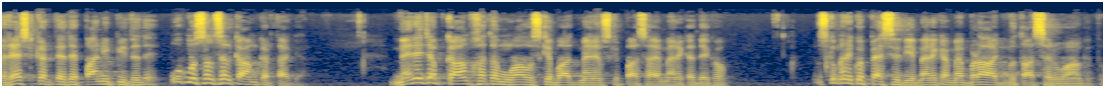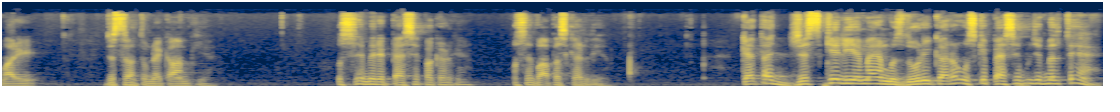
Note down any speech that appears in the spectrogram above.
रेस्ट करते थे, पानी पीते थे। वो मुसलसल काम करता गया। मैंने जब काम ख़त्म हुआ, उसके बाद मैंने उसके पास आया। मैंने कहा, देखो, उसको मैंने कोई पैसे दिए। मैंने कहा, मैं बड़ा आज मुतासर हुआ हूँ कि तुम्हारी, जिस तरह तुमने काम किया। उसने मेरे पैसे पकड़ के उसने वापस कर दिया। कहता है, जिसके लिए मैं मजदूरी कर रहा हूँ, उसके पैसे मुझे मिलते हैं।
